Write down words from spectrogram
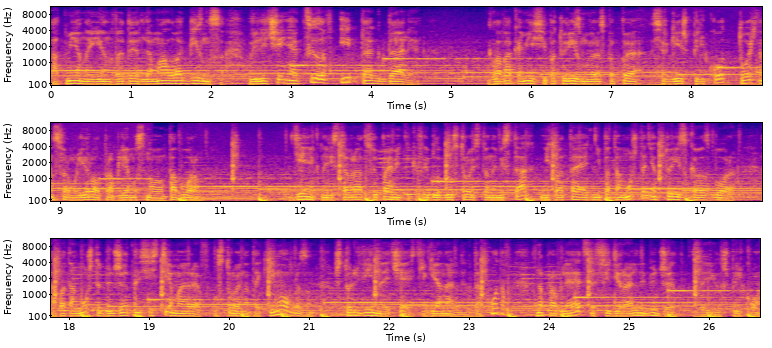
отмена ИНВД для малого бизнеса, увеличение акцизов и так далее. Глава комиссии по туризму и РСПП Сергей Шпилько точно сформулировал проблему с новым побором. Денег на реставрацию памятников и благоустройство на местах не хватает не потому, что нет туристского сбора, а потому, что бюджетная система РФ устроена таким образом, что львиная часть региональных доходов направляется в федеральный бюджет, заявил Шпилько.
